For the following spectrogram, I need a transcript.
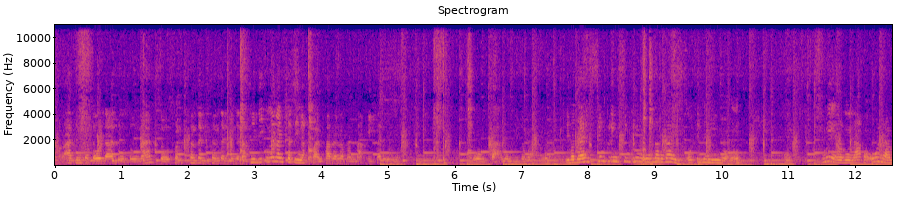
ang ating patola luto na. So, sandali-sandali na lang. Hindi ko na lang siya tinakpan para naman makita ninyo kung paano ginawa ko. Diba guys, simpleng-simpleng ulam guys. O, tingnan ninyo. Oh, Mayroon na akong ulam.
